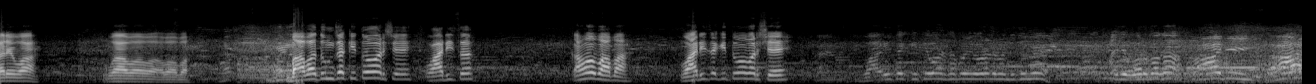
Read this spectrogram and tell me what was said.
अरे वा. वा वा वा वा वा. बाबा तुमचं किती वर्ष आहे? वारीचं? का हो बाबा? वारीचं किती वर्ष आहे? वारीचं किती वर्षापूर्वी एवढं तुम्ही? आधी वर बघा. आधी हा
